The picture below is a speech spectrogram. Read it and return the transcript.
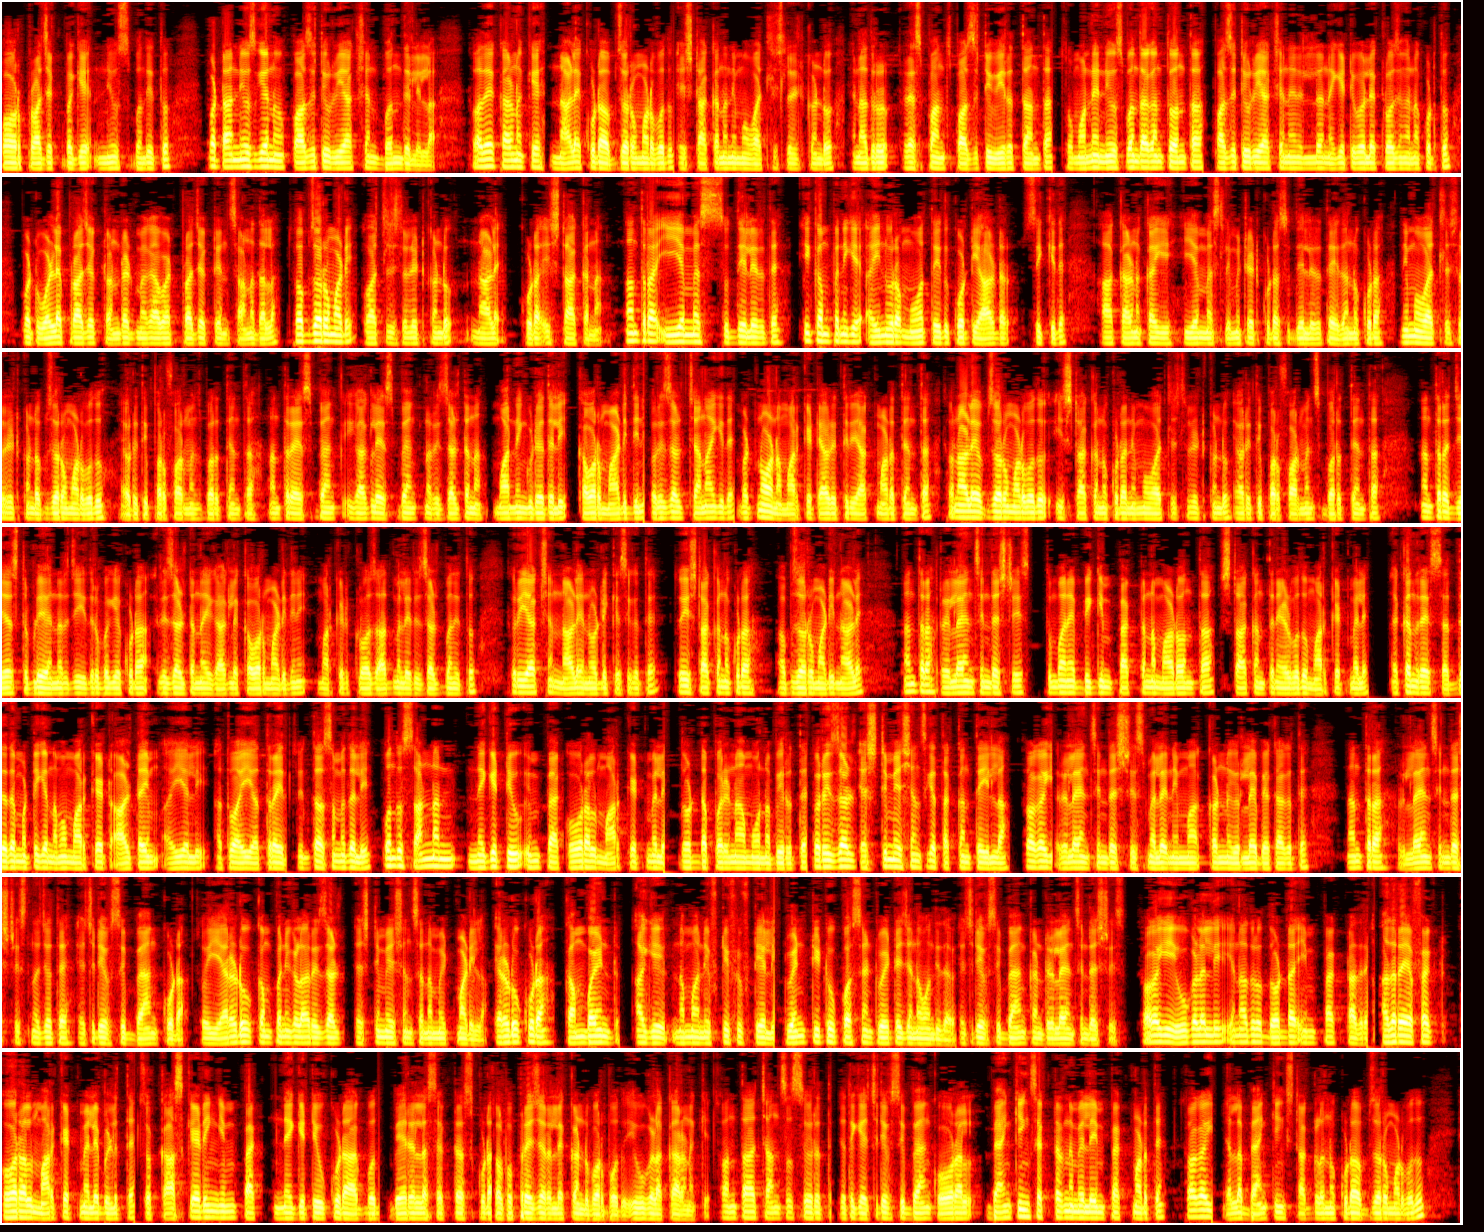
ಪವರ್ ಪ್ರಾಜೆಕ್ಟ್ ಬಗ್ಗೆ ನ್ಯೂಸ್ ಬಂದಿತ್ತು. ಬಟ್ ಆ ನ್ಯೂಸ್ಗೇನು ಪಾಸಿಟಿವ್ ರಿಯಾಕ್ಷನ್ ಬಂದಿರಲಿಲ್ಲ. ಸೊ ಅದೇ ಕಾರಣಕ್ಕೆ ನಾಳೆ ಕೂಡ ಅಬ್ಸರ್ವ್ ಮಾಡಬಹುದು ಈ ಸ್ಟಾಕ್ ನಿಮ್ಮ ವಾಚ್ ಲಿಸ್ಟ್ ಇಟ್ಕೊಂಡು ಏನಾದ್ರೂ ರೆಸ್ಪಾನ್ಸ್ ಪಾಸಿಟಿವ್ ಇರುತ್ತಾ ಅಂತ. ಸೊ ಮೊನ್ನೆ ನ್ಯೂಸ್ ಬಂದಾಗಂತೂ ಅಂತ ಪಾಸಿಟಿವ್ ರಿಯಾಕ್ಷನ್ ಏನಿಲ್ಲ ನೆಗೆಟಿವ್ ಅಲ್ಲೇ ಕ್ಲೋಸಿಂಗ್ ಅನ್ನ ಕೊಡ್ತು. ಬಟ್ ಒಳ್ಳೆ ಪ್ರಾಜೆಕ್ಟ್ ಹಂಡ್ರೆಡ್ ಮೆಗಾವ್ಯಾಟ್ ಪ್ರಾಜೆಕ್ಟ್ ಏನು ಸಣ್ಣದಲ್ಲ. ಸೊ ಅಬ್ಸರ್ವ್ ಮಾಡಿ ವಾಚ್ ಲಿಸ್ಟ್ ಅಲ್ಲಿ ಇಟ್ಕೊಂಡು ನಾಳೆ ಕೂಡ ಈ ಸ್ಟಾಕ್ ನಂತರ ಇ ಎಂ ಎಸ್ ಸುದ್ದಿಯಲ್ಲಿರುತ್ತೆ. ಈ ಕಂಪನಿಗೆ ಐನೂರ ಮೂವತ್ತೈದು ಕೋಟಿ ಆರ್ಡರ್ ಸಿಕ್ಕಿದೆ. ಆ ಕಾರಣಕ್ಕಾಗಿ ಇ ಎಂ ಎಸ್ ಲಿಮಿಟೆಡ್ ಕೂಡ ಸುದ್ದಿಯಲ್ಲಿರುತ್ತೆ. ಇದನ್ನು ಕೂಡ ನಿಮ್ಮ ವಾಚ್ ಲಿಸ್ಟ್ ಅಲ್ಲಿ ಇಟ್ಕೊಂಡು ಅಬ್ಸರ್ವ್ ಮಾಡಬಹುದು ಯಾವ ರೀತಿ ಪರ್ಫಾರ್ಮೆನ್ಸ್ ಬರುತ್ತೆ ಅಂತ. ನಂತರ ಎಸ್ ಬ್ಯಾಂಕ್ ಈಗಾಗಲೇ ಎಸ್ ಬ್ಯಾಂಕ್ನ ರಿಸಲ್ಟ್ ಅನ್ನ ಮಾರ್ನಿಂಗ್ ವಿಡಿಯೋದಲ್ಲಿ ಕವರ್ ಮಾಡಿದ್ದೀನಿ. ರಿಸಲ್ಟ್ ಚೆನ್ನಾಗಿದೆ ಬಟ್ ನೋಡೋಣ ಮಾರ್ಕೆಟ್ ಯಾವ ರೀತಿ ರಿಯಾಕ್ಟ್ ಮಾಡುತ್ತೆ ಅಂತ. ಸೊ ನಾಳೆ ಅಬ್ಸರ್ವ್ ಮಾಡಬಹುದು ಈ ಸ್ಟಾಕ್ ಅನ್ನು ಕೂಡ ನಿಮ್ಮ ವಾಚ್ ಲಿಸ್ಟ್ ಅಲ್ಲಿ ಇಟ್ಕೊಂಡು ಯಾವ ರೀತಿ ಪರ್ಫಾರ್ಮೆನ್ಸ್ ಬರುತ್ತೆ ಅಂತ. ನಂತರ ಜೆ ಎಸ್ ಡಬ್ಲ್ಯೂ ಎನರ್ಜಿ ಇದ್ರ ಬಗ್ಗೆ ಕೂಡ ರಿಸಲ್ಟ್ ಅನ್ನ ಈಗಾಗಲೇ ಕವರ್ ಮಾಡಿದ್ದೀನಿ. ಮಾರ್ಕೆಟ್ ಕ್ಲೋಸ್ ಆದ್ಮೇಲೆ ರಿಸಲ್ಟ್ ಬಂದಿತ್ತು. ರಿಯಾಕ್ಷನ್ ನಾಳೆ ನೋಡ್ಲಿಕ್ಕೆ ಸಿಗುತ್ತೆ. ಸೊ ಈ ಸ್ಟಾಕ್ ಅನ್ನು ಕೂಡ ಅಬ್ಸರ್ವ್ ಮಾಡಿ ನಾಳೆ. ನಂತರ ರಿಲಯನ್ಸ್ ಇಂಡಸ್ಟ್ರೀಸ್ ತುಂಬಾನೇ ಬಿಗ್ ಇಂಪ್ಯಾಕ್ಟ್ ಅನ್ನ ಮಾಡುವಂತ ಸ್ಟಾಕ್ ಅಂತಾನೆ ಹೇಳ್ಬೋದು ಮಾರ್ಕೆಟ್ ಮೇಲೆ. ಯಾಕಂದ್ರೆ ಸದ್ಯದ ಮಟ್ಟಿಗೆ ನಮ್ಮ ಮಾರ್ಕೆಟ್ ಆಲ್ ಟೈಮ್ ಐ ಅಲ್ಲಿ ಅಥವಾ ಐ ಹತ್ರ ಇದೆ. ಇಂತಹ ಸಮಯದಲ್ಲಿ ಒಂದು ಸಣ್ಣ negative impact overall market ಮೇಲೆ ದೊಡ್ಡ ಪರಿಣಾಮವನ್ನು ಬೀರುತ್ತೆ. ರಿಸಲ್ಟ್ ಎಸ್ಟಿಮೇಷನ್ಸ್ಗೆ ತಕ್ಕಂತೆ ಇಲ್ಲ. ಹಾಗಾಗಿ ರಿಲಯನ್ಸ್ ಇಂಡಸ್ಟ್ರೀಸ್ ಮೇಲೆ ನಿಮ್ಮ ಕಣ್ಣು ಇರಲೇಬೇಕಾಗುತ್ತೆ. ನಂತರ ರಿಲಯನ್ಸ್ ಇಂಡಸ್ಟ್ರೀಸ್ನ ಜೊತೆ H D F C bank ಕೂಡ. ಸೊ ಎರಡು ಕಂಪನಿಗಳ ರಿಸಲ್ಟ್ ಎಸ್ಟಿಮೇಷನ್ಸ್ ಅನ್ನ ಮೀಟ್ ಮಾಡಿಲ್ಲ. ಎರಡು ಕೂಡ ಕಂಬೈನ್ಡ್ ಆಗಿ ನಮ್ಮ ನಿಫ್ಟಿ ಫಿಫ್ಟಿಯಲ್ಲಿ ಟ್ವೆಂಟಿ ಟೂ ಪರ್ಸೆಂಟ್ ವೇಟೇಜ್ ಅನ್ನು ಹೊಂದಿದ್ದಾವೆ H D F C bank and Reliance Industries. ಹಾಗಾಗಿ ಇವುಗಳಲ್ಲಿ ಏನಾದರೂ ದೊಡ್ಡ ಇಂಪ್ಯಾಕ್ಟ್ ಆದ್ರೆ ಅದರ ಎಫೆಕ್ಟ್ ಓವರ್ ಆಲ್ ಮಾರ್ಕೆಟ್ ಮೇಲೆ ಬೀಳುತ್ತೆ. ಸೊ ಕಾಸ್ಕೇಡಿಂಗ್ ಇಂಪ್ಯಾಕ್ಟ್ ನೆಗೆಟಿವ್ ಕೂಡ ಆಗ್ಬೋದು. ಬೇರೆಲ್ಲ ಸೆಕ್ಟರ್ಸ್ ಕೂಡ ಸ್ವಲ್ಪ ಪ್ರೆಷರ್ ಅಲ್ಲೇ ಕಂಡು ಬರಬಹುದು ಇವುಗಳ ಕಾರಣಕ್ಕೆ. ಸೊ ಅಂತ ಚಾನ್ಸಸ್ ಇರುತ್ತೆ. ಜೊತೆಗೆ H D F C bank overall banking ಸೆಕ್ಟರ್ನ ಮೇಲೆ ಇಂಪ್ಯಾಕ್ಟ್ ಮಾಡುತ್ತೆ. ಸೊ ಹಾಗಾಗಿ ಎಲ್ಲ ಬ್ಯಾಂಕಿಂಗ್ ಸ್ಟಾಕ್ಗಳನ್ನು ಕೂಡ ಅಬ್ಸರ್ವ್ ಮಾಡಬಹುದು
